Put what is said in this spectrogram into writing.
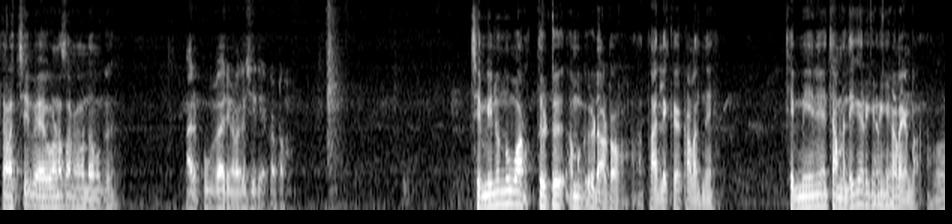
തിളച്ച് വേവണ സമയം കൊണ്ട് നമുക്ക് അരപ്പ് കാര്യങ്ങളൊക്കെ ശരിയാക്കാം കേട്ടോ. ചെമ്മീനൊന്ന് വറുത്തിട്ട് നമുക്ക് ഇടാം കേട്ടോ തലയൊക്കെ കളഞ്ഞ്. ചെമ്മീൻ ചമ്മന്തിക്ക് ഇറക്കുകയാണെങ്കിൽ കളയണ്ട. അപ്പോൾ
